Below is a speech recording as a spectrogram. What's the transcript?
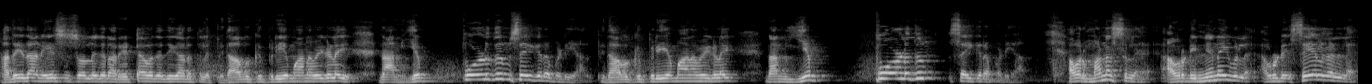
அதை தான் இயேசு சொல்லுகிறார் எட்டாவது அதிகாரத்தில் பிதாவுக்கு பிரியமானவைகளை நான் எப்பொழுதும் செய்கிறபடியால். பிதாவுக்கு பிரியமானவைகளை நான் எப்பொழுதும் செய்கிறபடியால். அவர் மனசுல அவருடைய நினைவுல அவருடைய செயல்களில்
